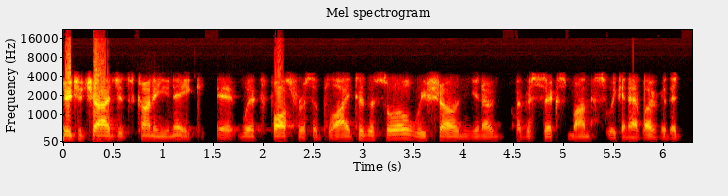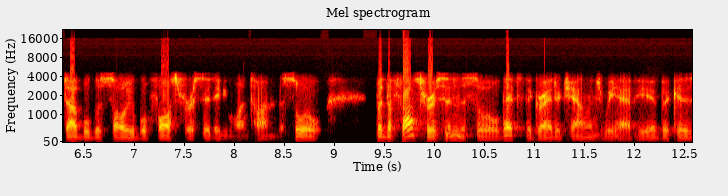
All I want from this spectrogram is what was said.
NutriCharge, it's kind of unique. It, with phosphorus applied to the soil, we've shown, you know, over six months we can have over the double the soluble phosphorus at any one time in the soil. But the phosphorus in the soil, that's the greater challenge we have here because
